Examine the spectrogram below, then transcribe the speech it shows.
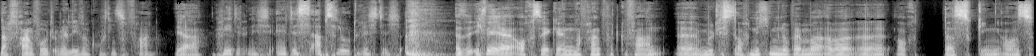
nach Frankfurt oder Leverkusen zu fahren. Ja. Betet nicht. Das ist absolut richtig. Also ich wäre ja auch sehr gerne nach Frankfurt gefahren, äh, möglichst auch nicht im November, aber äh, auch das ging aus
